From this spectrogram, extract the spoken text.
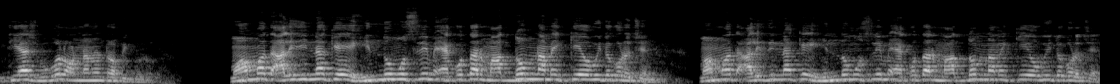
ইতিহাস, ভূগোল, অন্যান্য টপিকগুলো মোহাম্মদ আলী জিন্নাকে হিন্দু মুসলিম একতার মাধ্যম নামে কে অভিহিত করেছেন? মোহাম্মদ আলী জিন্নাকে হিন্দু মুসলিম একতার মাধ্যম নামে কে অভিহিত করেছেন?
